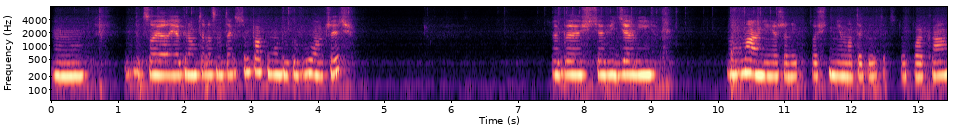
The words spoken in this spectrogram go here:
Mm, co, ja, ja gram teraz na teksturpaku, mogę go wyłączyć. Żebyście widzieli normalnie, jeżeli ktoś nie ma tego teksturpaka.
